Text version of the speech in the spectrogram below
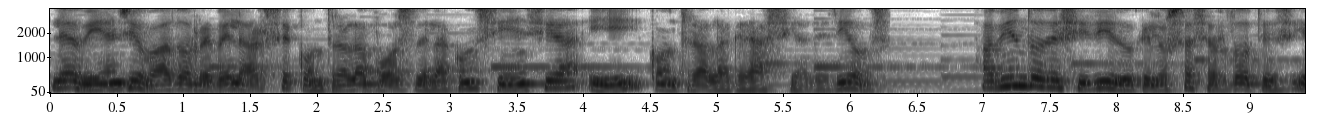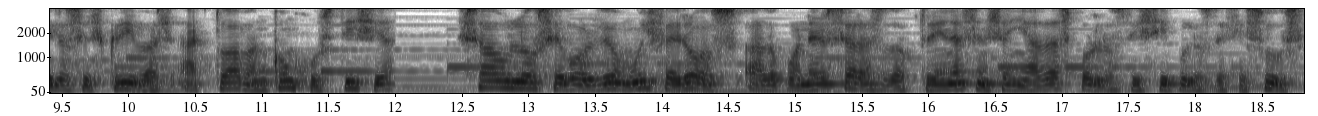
le habían llevado a rebelarse contra la voz de la conciencia y contra la gracia de Dios. Habiendo decidido que los sacerdotes y los escribas actuaban con justicia, Saulo se volvió muy feroz al oponerse a las doctrinas enseñadas por los discípulos de Jesús.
